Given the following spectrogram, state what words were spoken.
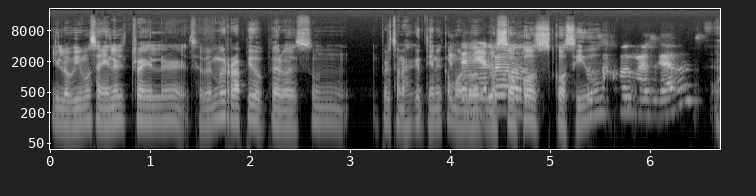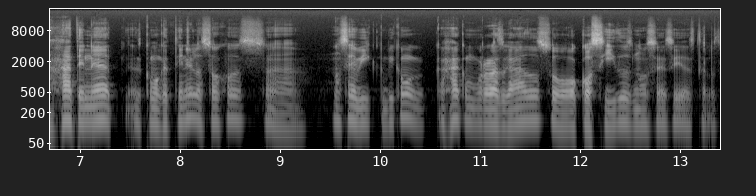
y lo vimos ahí en el trailer. Se ve muy rápido, pero es un personaje que tiene como los los- ojos Los cosidos. ojos rasgados. Ajá, tiene como que tiene los ojos, ah, no sé, vi, vi como, ajá, como rasgados o cosidos, no sé si hasta los...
